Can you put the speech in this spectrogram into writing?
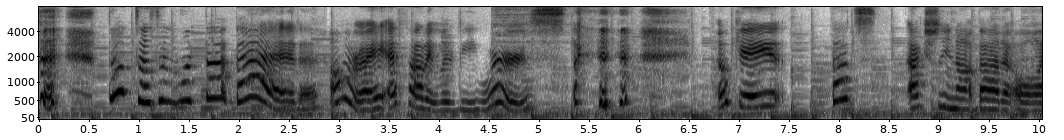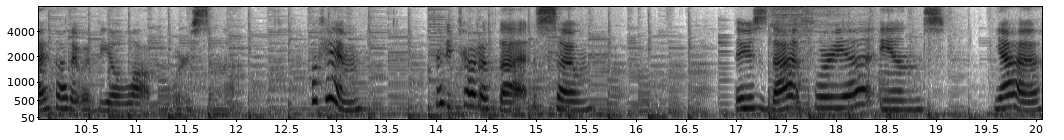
that doesn't look that bad. All right, I thought it would be worse. okay, that's actually not bad at all. I thought it would be a lot worse than that. Okay, I'm pretty proud of that. So there's that for you, and yeah.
